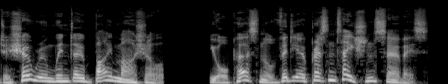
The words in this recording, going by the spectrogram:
to Showroom Window by Marshall, your personal video presentation service.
